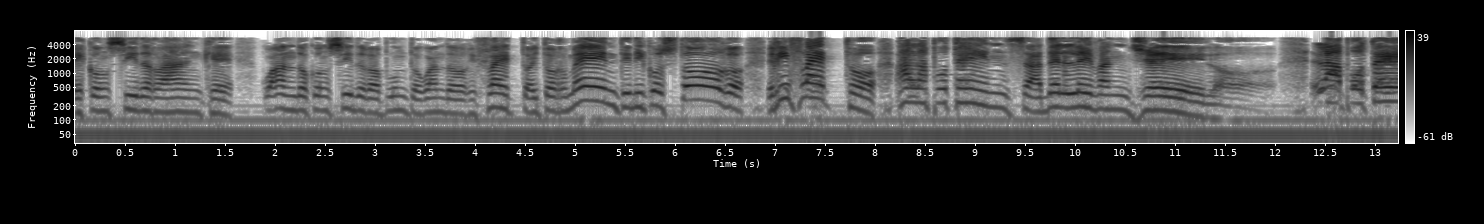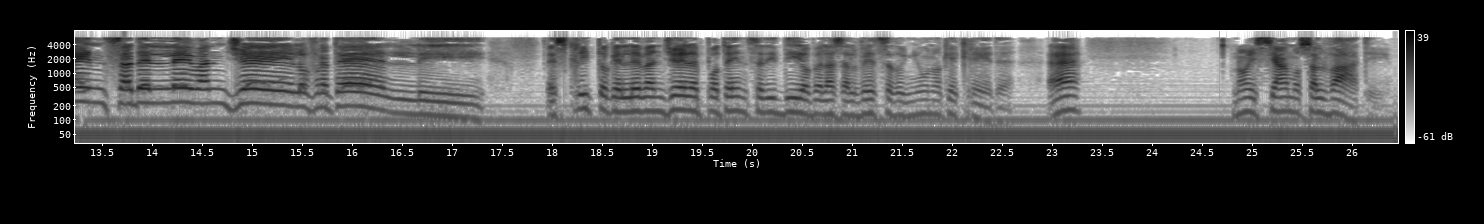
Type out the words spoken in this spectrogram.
E considero anche, quando considero appunto, quando rifletto ai tormenti di costoro, rifletto alla potenza dell'Evangelo la potenza dell'Evangelo, fratelli. È scritto che l'Evangelo è potenza di Dio per la salvezza di ognuno che crede. Eh? Noi siamo salvati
